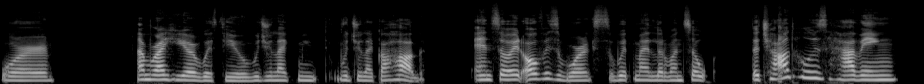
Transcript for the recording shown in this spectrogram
Or I'm right here with you. Would you like me? Would you like a hug? And so it always works with my little one. So the child who is having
